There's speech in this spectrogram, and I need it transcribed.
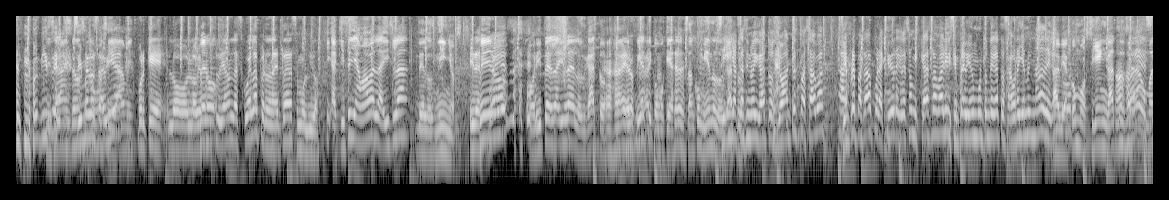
no dice, Sinceramente no sí sé me lo sabía porque lo, lo habíamos Pero- estudiado en la escuela, pero la neta se me olvidó. Y Aquí se llamaba la isla de los niños. Y después- Pero ahorita es la isla de los gatos. Ajá, Pero fíjate exacto. como que ya se les están comiendo los sí, gatos. ya casi no hay gatos. Yo antes pasaba, siempre pasaba por aquí de regreso a mi casa, Mario, y siempre había un montón de gatos. Ahora ya no hay nada de gatos. Había como 100 gatos, Ajá, o más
